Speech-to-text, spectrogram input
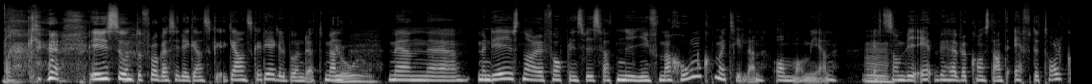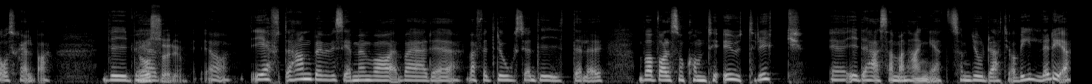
Och det är ju sunt att fråga sig det ganska, ganska regelbundet. Men, jo, jo. Men, eh, men det är ju snarare förhoppningsvis för att ny information kommer till en om och om igen. Mm. Eftersom vi e behöver konstant eftertolka oss själva. Vi behöver, ja, I efterhand behöver vi se, men vad, vad är det, varför drogs jag dit? Eller vad var det som kom till uttryck eh, i det här sammanhanget som gjorde att jag ville det?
